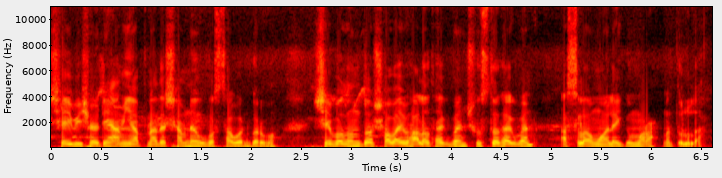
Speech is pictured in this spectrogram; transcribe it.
সেই বিষয়টি আমি আপনাদের সামনে উপস্থাপন করব। সে পর্যন্ত সবাই ভালো থাকবেন, সুস্থ থাকবেন। আসসালামু আলাইকুম রহমতুল্লাহ।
